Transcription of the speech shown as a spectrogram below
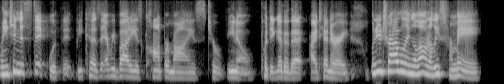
and you tend to stick with it because everybody is compromised to you know put together that itinerary when you're traveling alone at least for me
